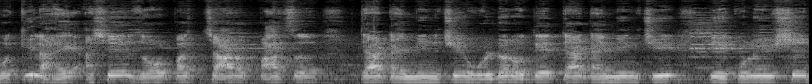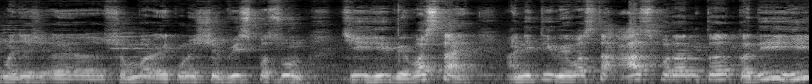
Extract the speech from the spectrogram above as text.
वकील आहे. असे जवळ जवळपास चार पाच त्या टायमिंगचे होल्डर होते. त्या टायमिंगची ती एकोणीसशे म्हणजे शंभर एकोणीसशे वीसपासून जी ही व्यवस्था आहे. आणि ती व्यवस्था आजपर्यंत कधीही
